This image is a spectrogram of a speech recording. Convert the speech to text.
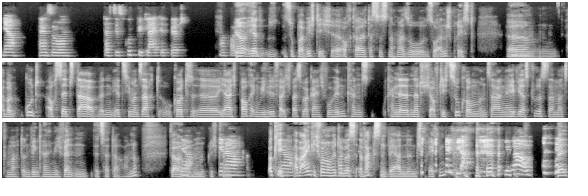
ja, also, dass das gut begleitet wird. Genau, ja, super wichtig. Äh, auch gerade, dass du es nochmal so, so ansprichst. Mhm. Ähm, aber gut, auch selbst da, wenn jetzt jemand sagt, oh Gott, äh, ja, ich brauche irgendwie Hilfe, ich weiß aber gar nicht wohin, kann, kann er natürlich auf dich zukommen und sagen, hey, wie hast du das damals gemacht, an wen kann ich mich wenden, etc. Ne? Wäre ja, auch eine Möglichkeit. Genau. Okay, ja. aber eigentlich wollen wir heute über das Erwachsenwerden sprechen. ja, genau. Weil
